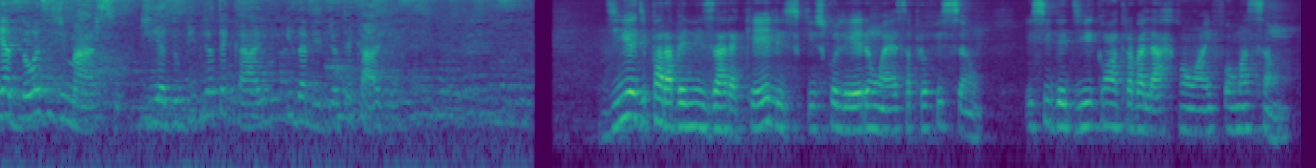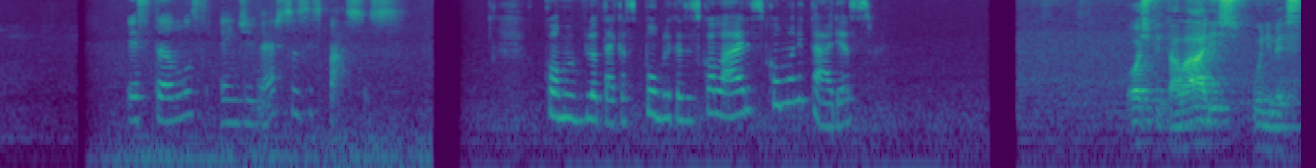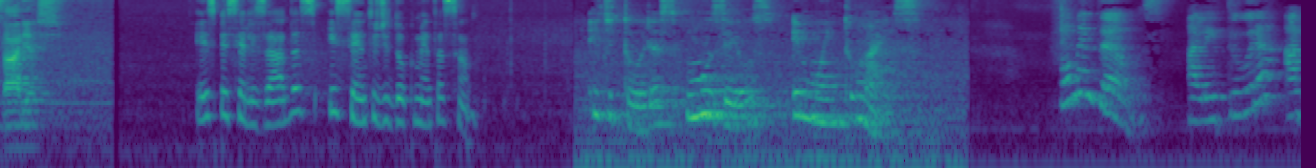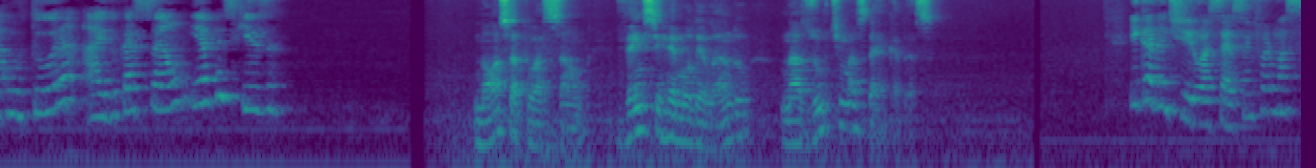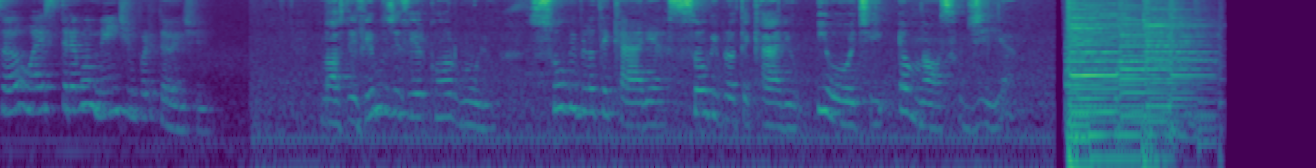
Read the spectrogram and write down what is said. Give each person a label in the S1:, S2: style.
S1: Dia 12 de março, dia do bibliotecário e da bibliotecária.
S2: Dia de parabenizar aqueles que escolheram essa profissão e se dedicam a trabalhar com a informação.
S3: Estamos em diversos espaços.
S4: Como bibliotecas públicas escolares comunitárias.
S5: Hospitalares, universitárias.
S6: Especializadas e centro de documentação.
S7: Editoras, museus e muito mais.
S8: Fomentamos a leitura, a cultura, a educação e a pesquisa.
S9: Nossa atuação vem se remodelando nas últimas décadas.
S10: E garantir o acesso à informação é extremamente importante.
S11: Nós devemos dizer com orgulho: sou bibliotecária, sou bibliotecário e hoje é o nosso dia.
